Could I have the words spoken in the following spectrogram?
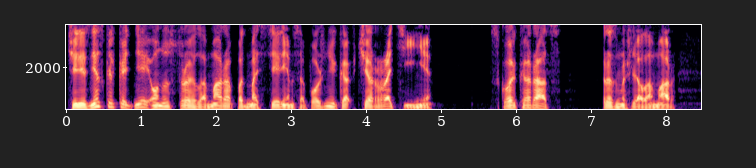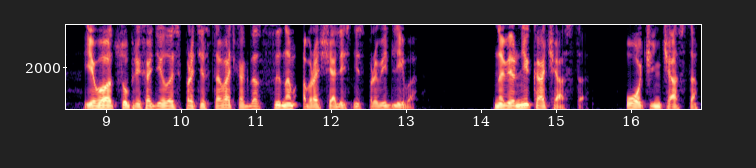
Через несколько дней он устроил Амара под мастерием сапожника в Черратине. «Сколько раз, — размышлял Амар, — его отцу приходилось протестовать, когда с сыном обращались несправедливо. Наверняка часто, очень часто».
